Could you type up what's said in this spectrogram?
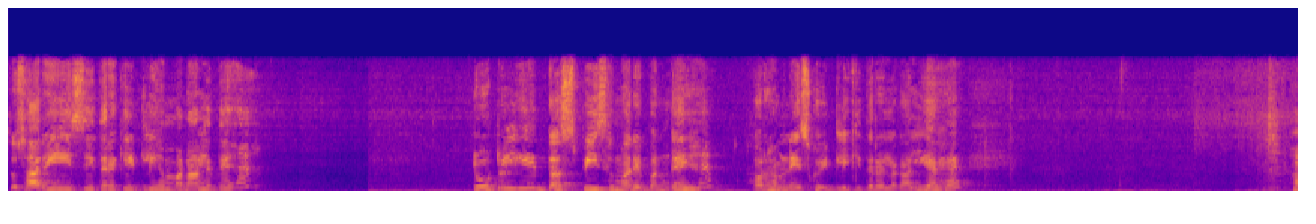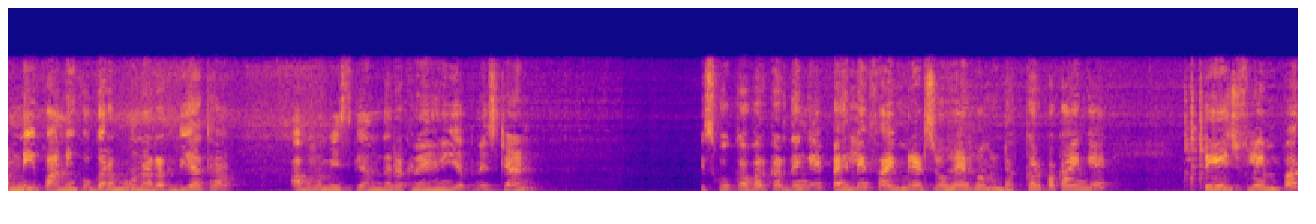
तो सारी इसी तरह की इडली हम बना लेते हैं। टोटल ये दस पीस हमारे बन गए हैं और हमने इसको इडली की तरह लगा लिया है। हमने पानी को गर्म होना रख दिया था। अब हम इसके अंदर रख रहे हैं ये अपने स्टैंड। इसको कवर कर देंगे। पहले फाइव मिनट्स जो है, हम ढककर पकाएँगे। तेज फ्लेम पर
